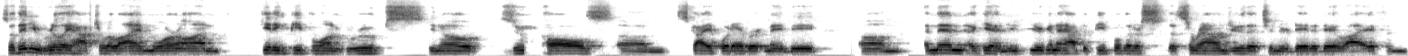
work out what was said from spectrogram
So then you really have to rely more on getting people on groups. You know, Zoom calls, um, Skype, whatever it may be um, and then again, you, are going to have the people that are that surround you, that's in your day to day life, and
